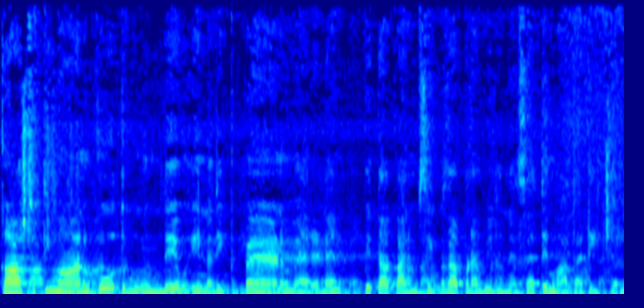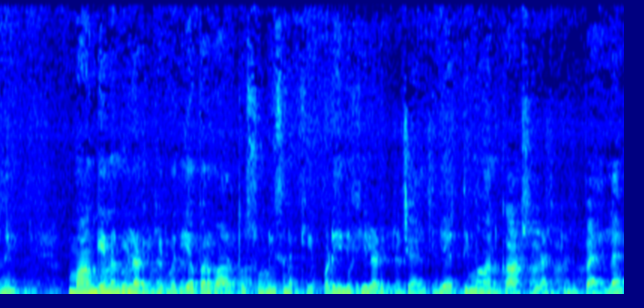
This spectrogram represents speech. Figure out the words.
caste Dhiman ਗੋਤ ਗੂੰਦੇਵ ਇਹਨਾਂ ਦੀ ਇੱਕ ਭੈਣ ਮੈਰਿਡ ਹੈ, ਪਿਤਾ ਕਰਮ ਸਿੰਘ ਦਾ ਆਪਣਾ ਬਿਜ਼ਨਸ ਹੈ ਤੇ ਮਾਤਾ ਟੀਚਰ ਨੇ। ਮੰਗ ਇਹਨਾਂ ਨੂੰ ਲੜਕੀ ਵਧੀਆ ਪਰਿਵਾਰ ਤੋਂ ਸੋਹਣੀ ਸੁਨੱਖੀ ਪੜ੍ਹੀ ਲਿਖੀ ਲੜਕੀ ਚਾਹੀਦੀ ਹੈ, ਧੀਮਾਨ ਕਾਸ਼ਟ ਲੜਕੀ ਨੂੰ ਪਹਿਲ ਹੈ।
